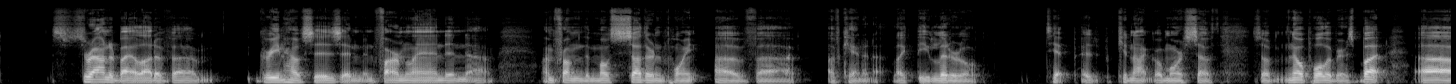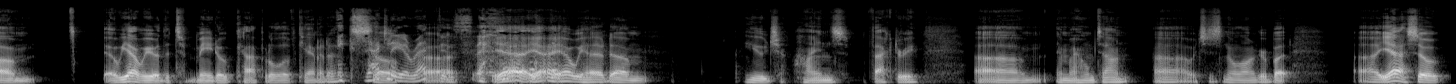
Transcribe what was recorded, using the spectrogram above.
surrounded by a lot of um, greenhouses and, and farmland, and uh, I'm from the most southern point of uh, of Canada, like the literal tip. It cannot go more south. So no polar bears. But um, oh, yeah, we are the tomato capital of Canada. Exactly, I read uh, this. yeah, yeah, yeah. We had um, huge Heinz factory um, in my hometown, uh, which is no longer. But uh, yeah, so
